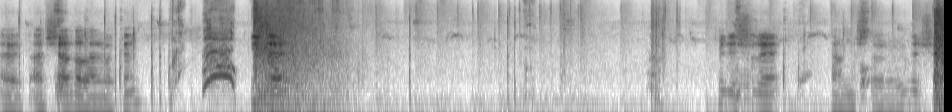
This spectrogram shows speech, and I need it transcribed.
Evet aşağıdalar bakın. Güzel. Bir de şuraya yanlış tarafa bir de şöyle.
